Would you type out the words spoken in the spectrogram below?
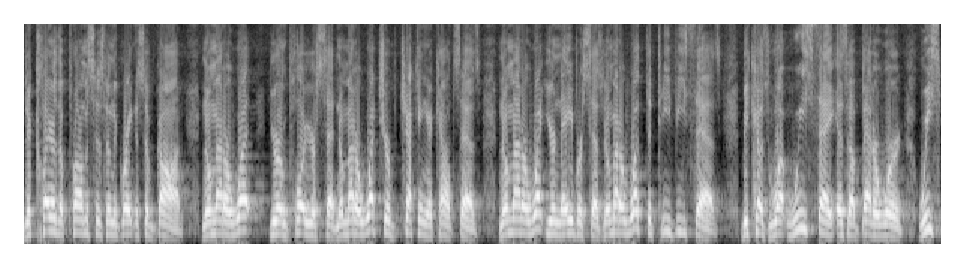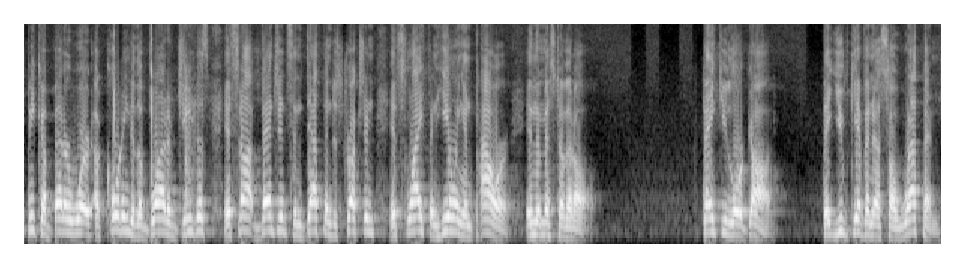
Declare the promises and the greatness of God. No matter what your employer said, no matter what your checking account says, no matter what your neighbor says, no matter what the TV says, because what we say is a better word. We speak a better word according to the blood of Jesus. It's not vengeance and death and destruction, it's life and healing and power in the midst of it all. Thank you, Lord God, that you've given us a weapon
